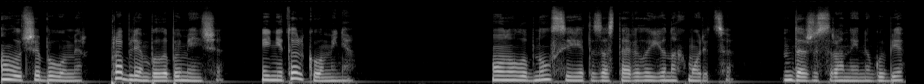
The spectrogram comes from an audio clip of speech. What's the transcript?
Лучше бы умер, проблем было бы меньше. И не только у меня. Он улыбнулся, и это заставило ее нахмуриться. Даже с раной на губе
